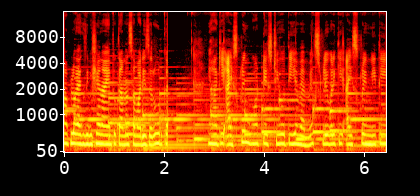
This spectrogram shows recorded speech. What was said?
आप लोग एग्जीबिशन आए तो कैमल सवारी ज़रूर करें। यहाँ की आइसक्रीम बहुत टेस्टी होती है। मैं मिक्स फ्लेवर की आइसक्रीम ली थी।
